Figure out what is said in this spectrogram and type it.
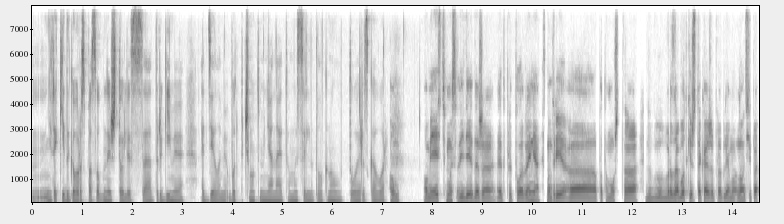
не такие договороспособные, что ли, с другими отделами. Вот почему-то меня на эту мысль натолкнул твой разговор. А у меня есть мысль, идея даже, это предположение. Смотри, э, потому что в разработке же такая же проблема. Ну, типа,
